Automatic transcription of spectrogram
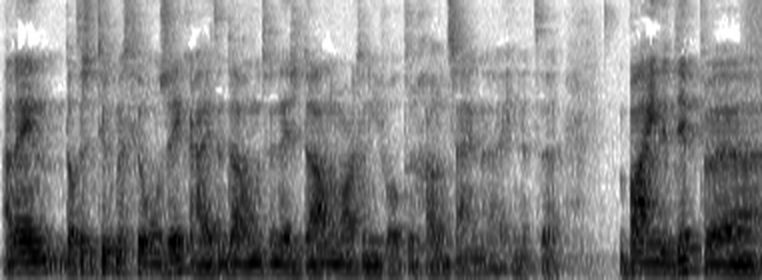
Alleen dat is natuurlijk met veel onzekerheid en daarom moeten we in deze dalende markt in ieder geval terughoudend zijn uh, in het uh, buying the dip uh,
